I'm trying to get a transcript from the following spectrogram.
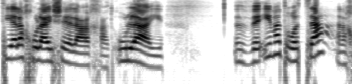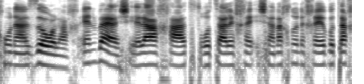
תהיה לך אולי שאלה אחת, אולי. ואם את רוצה, אנחנו נעזור לך. אין בעיה, שאלה אחת, את רוצה לח... שאנחנו נחייב אותך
